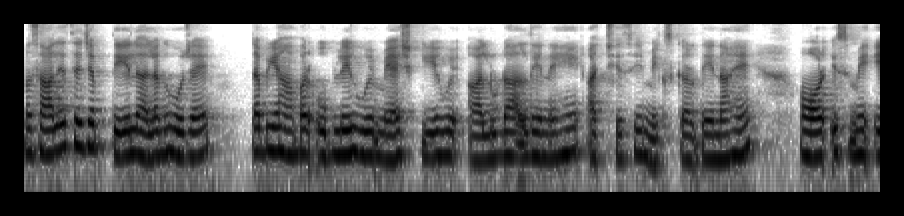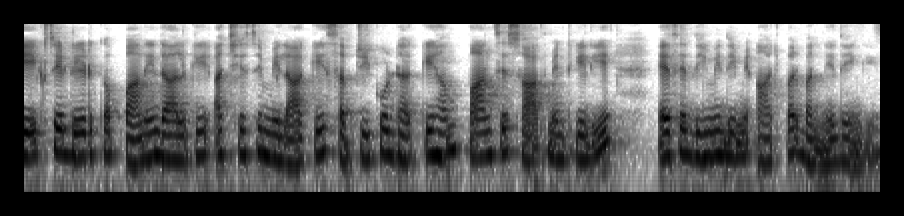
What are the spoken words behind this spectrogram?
मसाले से जब तेल अलग हो जाए तब यहाँ पर उबले हुए मैश किए हुए आलू डाल देने हैं, अच्छे से मिक्स कर देना है और इसमें एक से डेढ़ कप पानी डाल के अच्छे से मिला के सब्ज़ी को ढक के हम पाँच से सात मिनट के लिए ऐसे धीमे धीमे आँच पर बनने देंगे।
